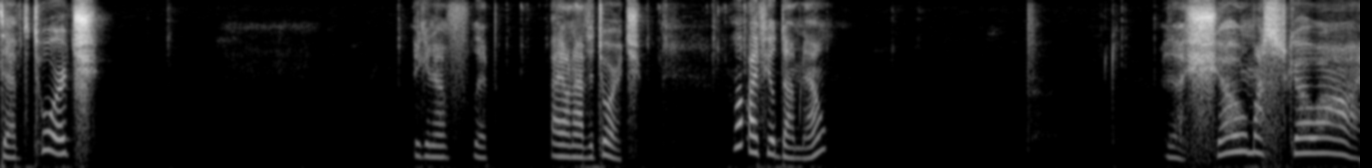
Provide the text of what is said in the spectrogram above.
to have the torch, you can have flip. I don't have the torch. Well, I feel dumb now. The show must go on.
